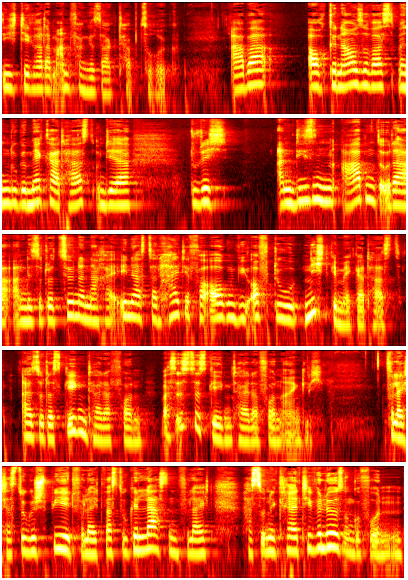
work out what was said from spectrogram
die ich dir gerade am Anfang gesagt habe, zurück. Aber auch genauso was, wenn du gemeckert hast und dir du dich an diesem Abend oder an die Situation danach erinnerst, dann halt dir vor Augen, wie oft du nicht gemeckert hast. Also das Gegenteil davon. Was ist das Gegenteil davon eigentlich? Vielleicht hast du gespielt, vielleicht warst du gelassen, vielleicht hast du eine kreative Lösung gefunden,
